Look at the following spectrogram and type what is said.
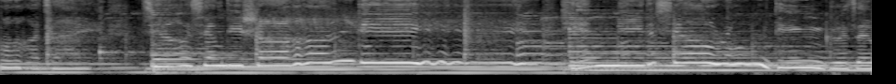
我在家乡的山顶甜蜜的笑容定格在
